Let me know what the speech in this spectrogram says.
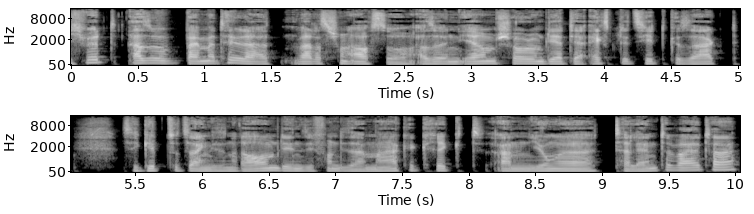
Ich würde, also bei Mathilda war das schon auch so. Also in ihrem Showroom, die hat ja explizit gesagt, sie gibt sozusagen diesen Raum, den sie von dieser Marke kriegt, an junge Talente weiter.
